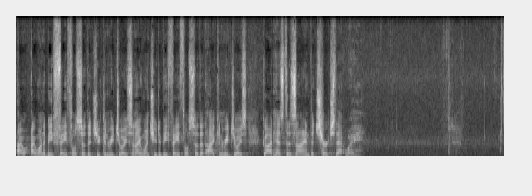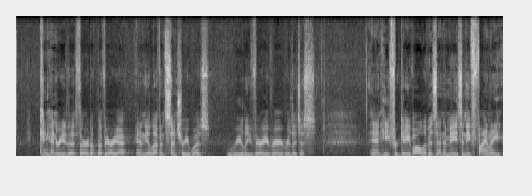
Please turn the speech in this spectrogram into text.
I, I, want to be faithful so that you can rejoice, and I want you to be faithful so that I can rejoice. God has designed the church that way. King Henry III of Bavaria in the 11th century was really very, very religious. And he forgave all of his enemies, and he finally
